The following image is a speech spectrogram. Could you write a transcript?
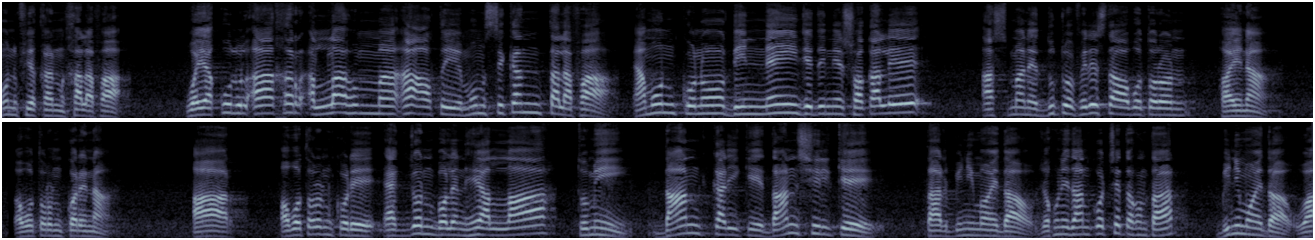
মুনফিকান খালাফা। মুমসিকান তালাফা। এমন কোনো দিন নেই যেদিনে সকালে আসমানে দুটো ফেরেস্তা অবতরণ হয় না, অবতরণ করে না। আর অবতরণ করে একজন বলেন, হে আল্লাহ, তুমি দানকারীকে, দানশীলকে তার বিনিময় দাও। যখনই দান করছে, তখন তার বিনিময় দাও। ওয়া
